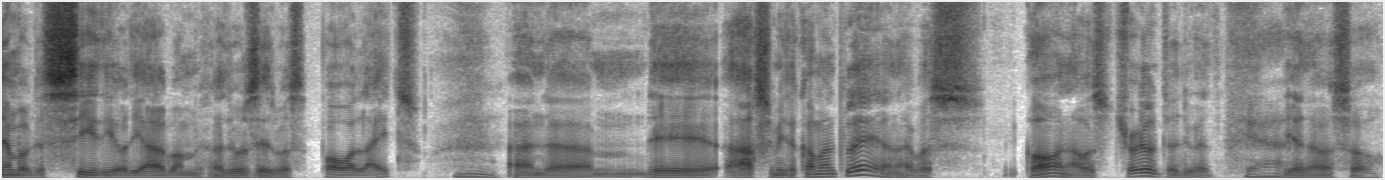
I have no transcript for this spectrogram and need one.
name of the CD or the album, as those days, was Power Light. Mm. And um, they asked me to come and play, and I was gone. I was thrilled to do it, Yeah. you know. So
